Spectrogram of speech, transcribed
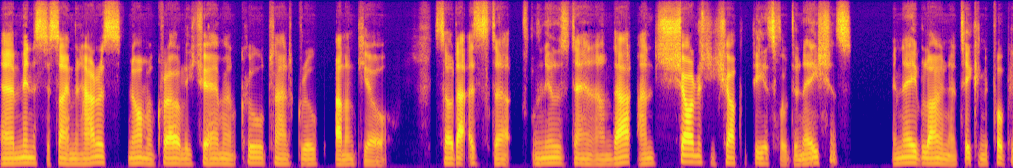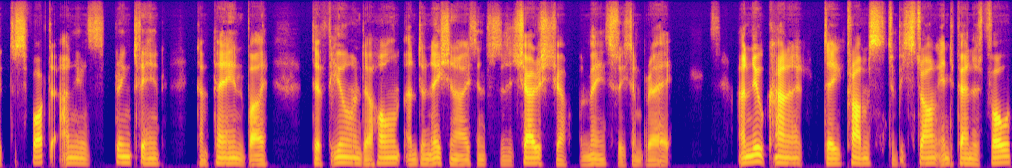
uh, Minister Simon Harris, Norman Crowley, Chairman, CoolPlanet Group, Alan Keogh. So that is the news then on that. And charity shop appeals for donations, enabling and taking the public to support the annual Spring Clean campaign by viewing the home and donation items to the charity shop on Main Street in Bray. A new candidate promised to be strong independent vote.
